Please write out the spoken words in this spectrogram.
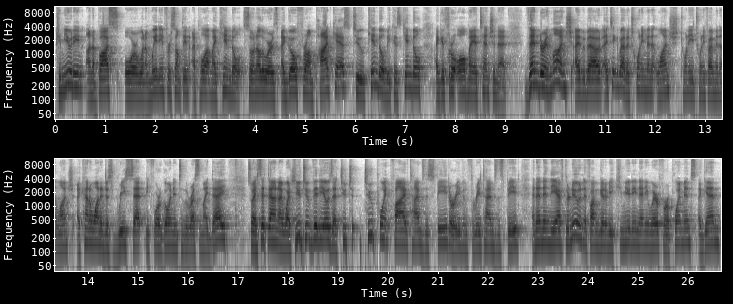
commuting on a bus or when I'm waiting for something, I pull out my Kindle. So in other words, I go from podcast to Kindle because Kindle I could throw all my attention at. Then during lunch, I have about I take about a 20 minute lunch, 20 25 minute lunch. I kind of want to just reset before going into the rest of my day. So I sit down and I watch YouTube videos at 2.5 times the speed or even 3 times the speed. And then in the afternoon if I'm going to be commuting anywhere for appointments, again,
